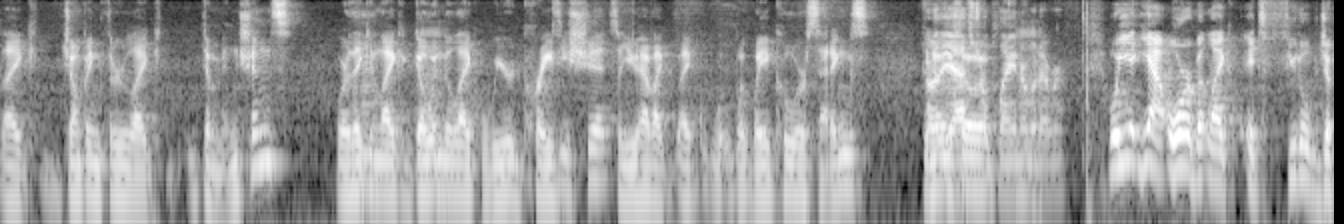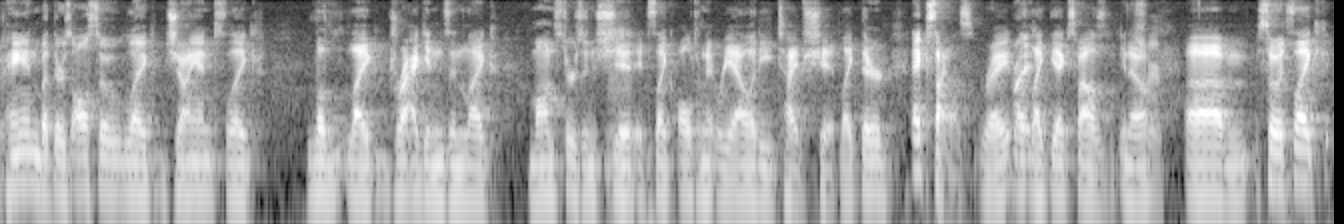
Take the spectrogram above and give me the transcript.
like jumping through like dimensions where they can mm-hmm. like go mm-hmm. into like weird crazy shit. So you have like like w- w- way cooler settings you Go to the so- astral plane or whatever. well, yeah, yeah, or but like it's feudal Japan, but there's also like giant like lo- like dragons and like monsters and shit. It's like alternate reality type shit. Like they're exiles, right? Right. Like the X Files, you know. Um, so it's like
